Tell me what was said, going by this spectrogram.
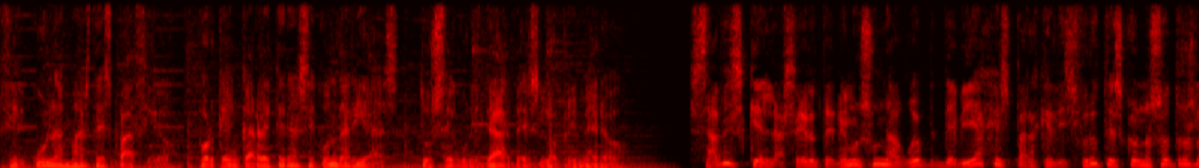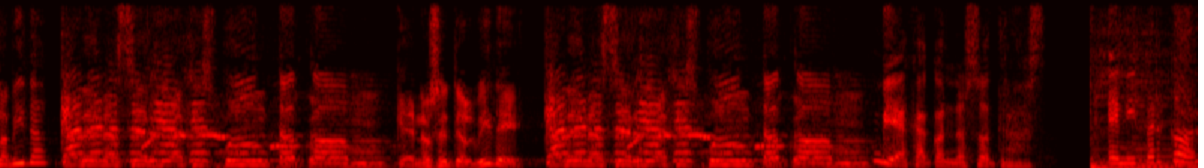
Circula más despacio, porque en carreteras secundarias tu seguridad es lo primero. ¿Sabes que en la SER tenemos una web de viajes para que disfrutes con nosotros la vida? Cadenaserviajes.com Que no se te olvide. Cadenaserviajes.com Viaja con nosotros. En Hipercor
